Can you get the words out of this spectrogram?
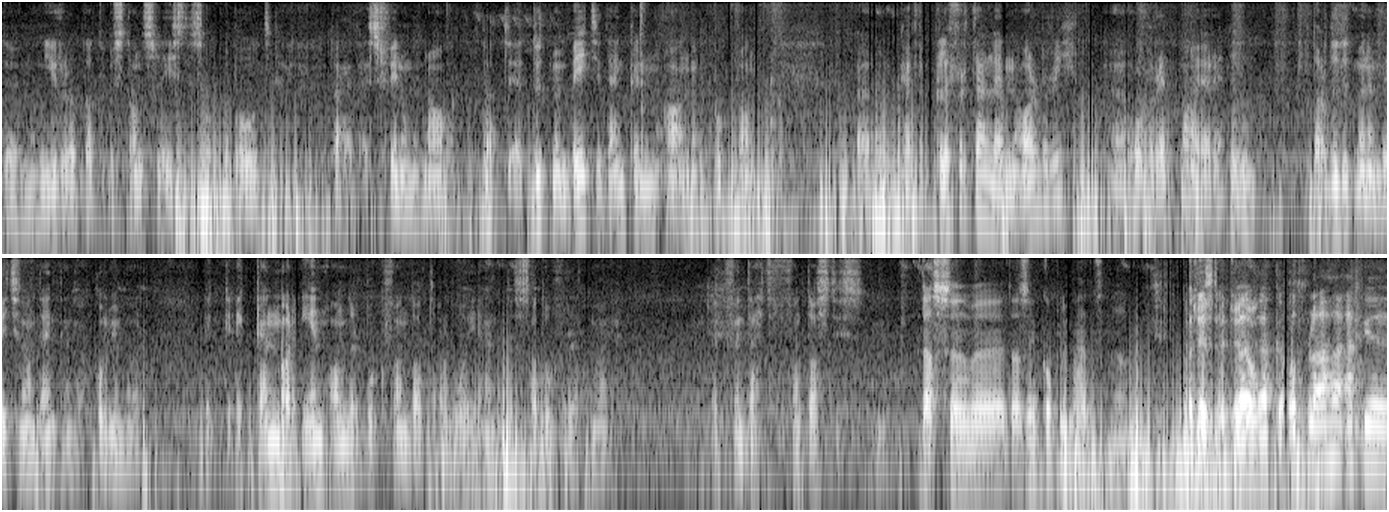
de manier waarop dat de bestandslijst is opgebouwd, dat, dat is fenomenaal. Dat, het doet me een beetje denken aan het boek van eh, Kevin Clifford en Lynn Arbery eh, over Redmire. Hè. Daar doet het me een beetje aan denken. Dan kom je maar. Ik, ik ken maar één ander boek van dat allooi en dat is dat over Redmire. Ik vind het echt fantastisch. Dat is een, eh, dat is een compliment. Wat is het? Wel- Welke oplage heb je?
